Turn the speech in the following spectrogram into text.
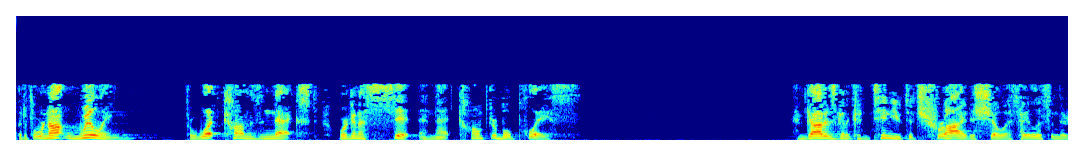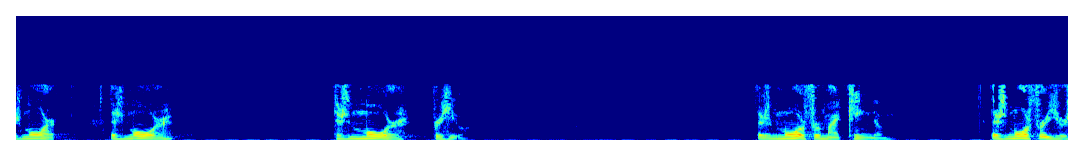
But if we're not willing for what comes next, we're going to sit in that comfortable place. And God is going to continue to try to show us hey, listen, there's more. There's more. There's more for you. There's more for my kingdom. There's more for your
